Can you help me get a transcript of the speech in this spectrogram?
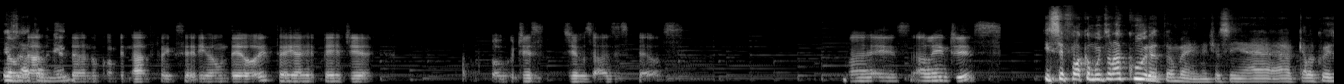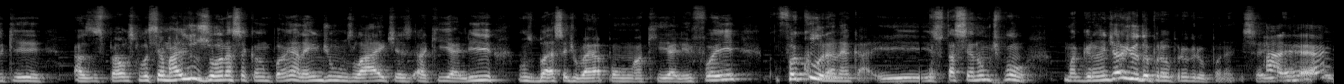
Então, o dado de dano combinado foi que seria um D8, e aí perdia um pouco de, de usar as spells. Mas, além disso. E você foca muito na cura também, né? Tipo assim, é aquela coisa que as spells que você mais usou nessa campanha, além de uns lights aqui e ali, uns Blessed Weapon aqui e ali, foi, foi cura, né, cara? E isso tá sendo, tipo, uma grande ajuda para o grupo, né? Isso aí. Ah, é.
